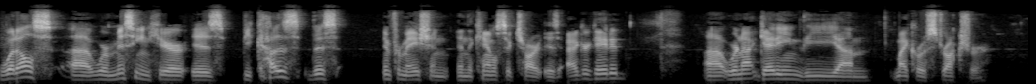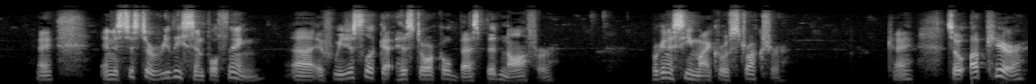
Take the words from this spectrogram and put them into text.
What else uh, we're missing here is because this information in the candlestick chart is aggregated, uh, we're not getting the um, microstructure, okay? And it's just a really simple thing. Uh, if we just look at historical best bid and offer, we're gonna see microstructure okay? So up here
